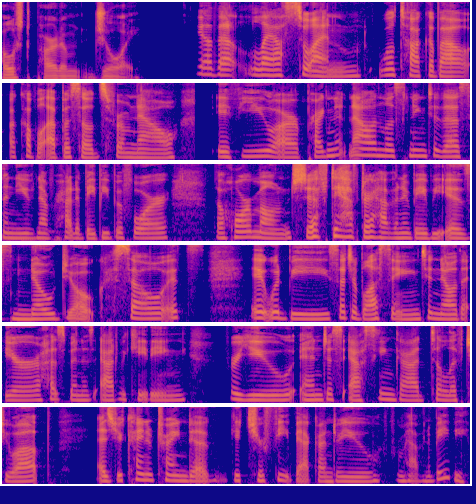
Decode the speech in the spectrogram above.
postpartum joy. Yeah, that last one we'll talk about a couple episodes from now. If you are pregnant now and listening to this and you've never had a baby before, the hormone shift after having a baby is no joke. So it's it would be such a blessing to know that your husband is advocating for you and just asking God to lift you up as you're kind of trying to get your feet back under you from having a baby.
